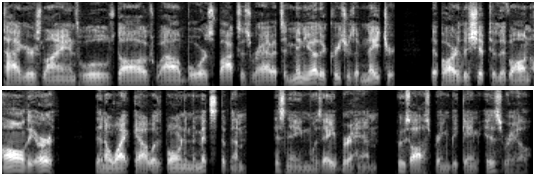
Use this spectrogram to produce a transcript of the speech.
tigers, lions, wolves, dogs, wild boars, foxes, rabbits, and many other creatures of nature departed the ship to live on all the earth. Then a white cow was born in the midst of them. His name was Abraham, whose offspring became Israel,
